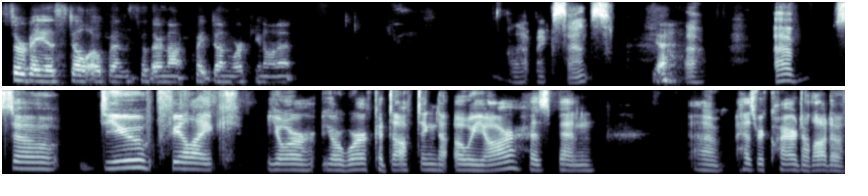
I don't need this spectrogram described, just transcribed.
survey is still open, so they're not quite done working on it. Well, that makes sense. Yeah. Uh, so do you feel like your your work adopting the OER has been uh, has required a lot of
